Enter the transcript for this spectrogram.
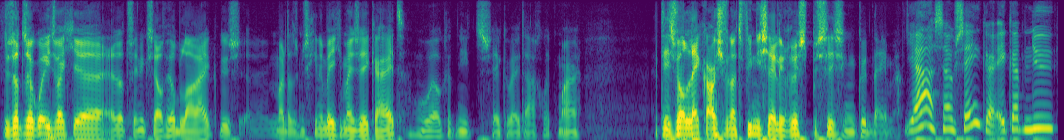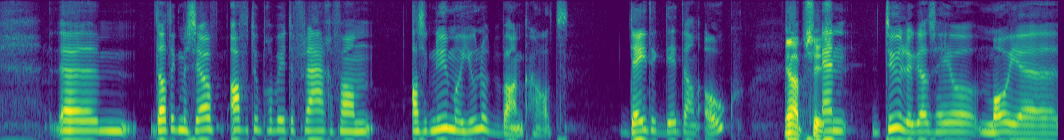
Dus dat is ook wel iets wat je, en dat vind ik zelf heel belangrijk. Dus, eh, maar dat is misschien een beetje mijn zekerheid. Hoewel ik dat niet zeker weet eigenlijk. Maar het is wel lekker als je vanuit financiële rust beslissingen kunt nemen. Ja, nou zeker. Ik heb nu ehm, dat ik mezelf af en toe probeer te vragen van... als ik nu een miljoen op de bank had, deed ik dit dan ook? Ja, precies. En tuurlijk, dat is een heel mooie,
